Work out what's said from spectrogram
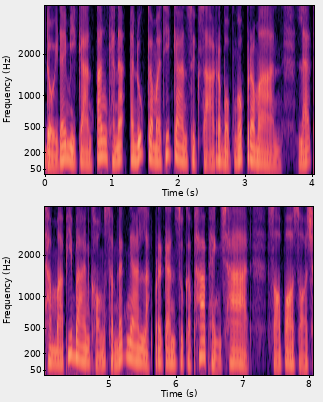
โดยได้มีการตั้งคณะอนุกรรมาธิการศึกษาระบบงบประมาณ และธรรมาภิบาลของสำนักงานหลักประกันสุขภาพแห่งชาติ สปสช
